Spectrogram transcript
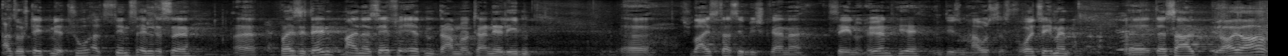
Also steht mir zu, als dienstältester äh, Präsident, meine sehr verehrten Damen und Herren, ihr Lieben, äh, ich weiß, dass Sie mich gerne sehen und hören hier in diesem Haus. Das freut Sie immer. Äh, deshalb, ja, ja.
